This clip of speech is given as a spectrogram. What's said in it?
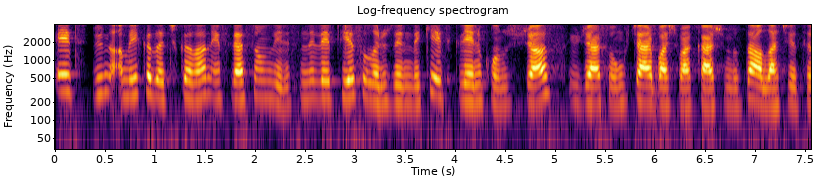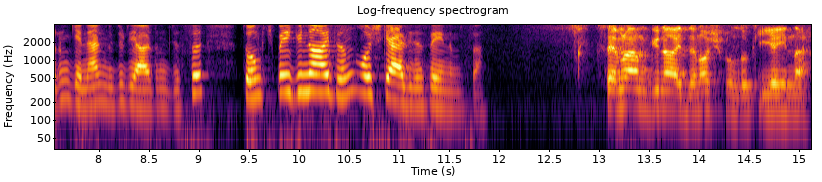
Evet, dün Amerika'da açıklanan enflasyon verisini ve piyasalar üzerindeki etkilerini konuşacağız. Yücel Tonguç Erbaş var karşımızda, Allahçı Yatırım Genel Müdür Yardımcısı. Tonguç Bey günaydın, hoş geldiniz yayınımıza. Semra Hanım günaydın, hoş bulduk, iyi yayınlar.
